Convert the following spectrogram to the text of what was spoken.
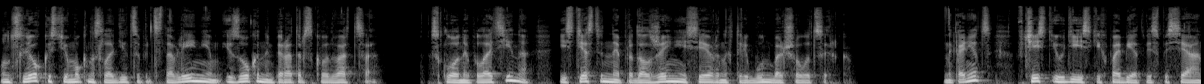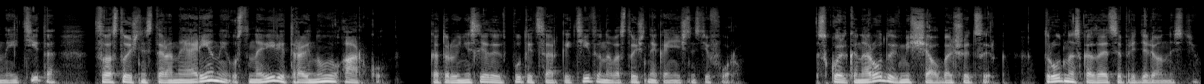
он с легкостью мог насладиться представлением из окон императорского дворца. Склоны Палатина – естественное продолжение северных трибун Большого цирка. Наконец, в честь иудейских побед Веспасиана и Тита с восточной стороны арены установили тройную арку, которую не следует путать с аркой Тита на восточной конечности форума. Сколько народу вмещал Большой цирк, трудно сказать с определенностью.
